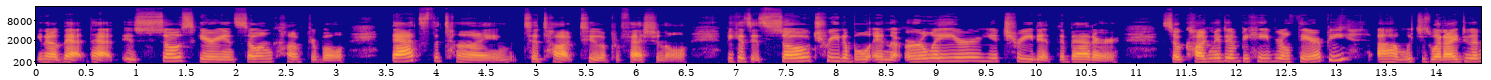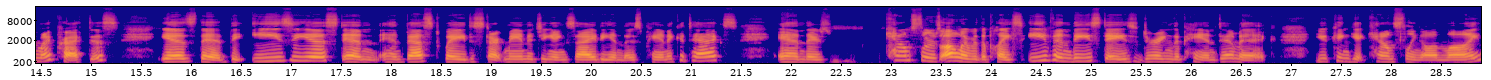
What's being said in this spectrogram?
you know, that that is so scary and so uncomfortable, that's the time to talk to a professional because it's so treatable and the earlier you treat it, the better. So cognitive behavioral therapy, um, which is what I do in my practice, is the, the easiest and, and best way to start managing anxiety and those panic attacks. And there's counselors all over the place. Even these days during the pandemic, you can get counseling online.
